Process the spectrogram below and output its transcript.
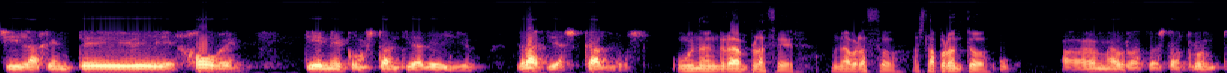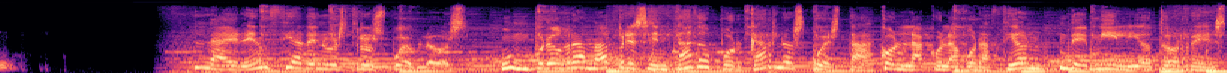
si la gente joven tiene constancia de ello. Gracias, Carlos. Un gran placer. Un abrazo. Hasta pronto. Un abrazo. Hasta pronto. La herencia de nuestros pueblos. Un programa presentado por Carlos Cuesta con la colaboración de Emilio Torres.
